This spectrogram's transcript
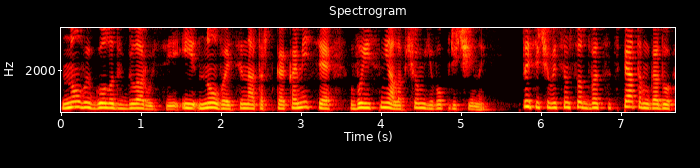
новый голод в Белоруссии, и новая сенаторская комиссия выясняла, в чем его причины. В 1825 году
